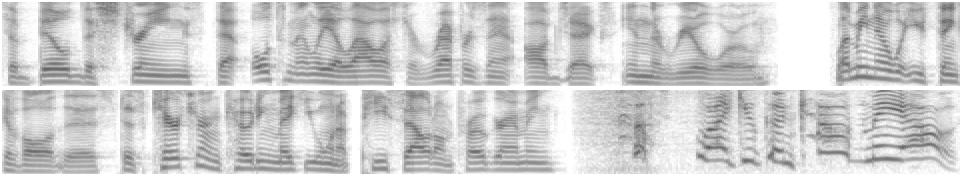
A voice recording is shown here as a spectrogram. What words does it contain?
to build the strings that ultimately allow us to represent objects in the real world. Let me know what you think of all of this. Does character encoding make you want to peace out on programming? like you can count me out!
